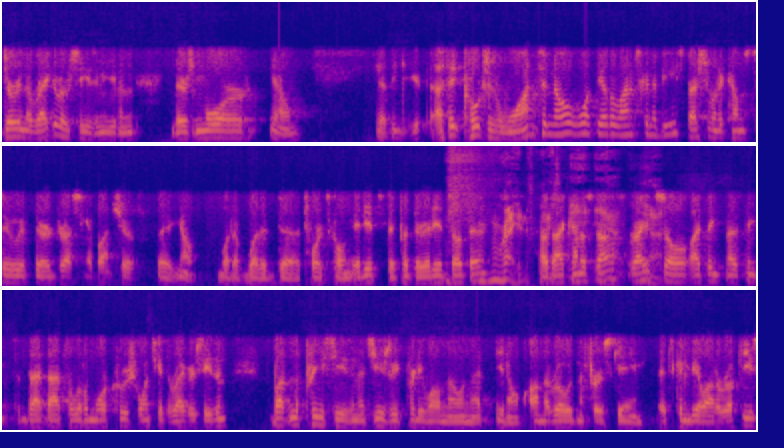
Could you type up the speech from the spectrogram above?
during the regular season even there's more you know I think coaches want to know what the other lineup's going to be, especially when it comes to if they're addressing a bunch of, uh, you know, what what did uh, Torts call them idiots? They put their idiots out there, right? Uh, that kind of stuff, Yeah, right? yeah. So I think I think that that's a little more crucial once you get the regular season. But in the preseason, it's usually pretty well known that you know on the road in the first game, it's going to be a lot of rookies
